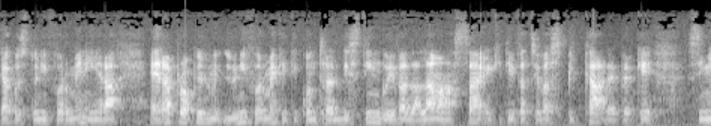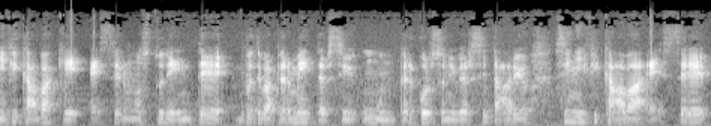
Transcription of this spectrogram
scolastica questo uniforme nera era proprio l'uniforme che ti contraddistingueva dalla massa e che ti faceva spiccare perché significava che essere uno studente poteva permettersi un percorso universitario significava essere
